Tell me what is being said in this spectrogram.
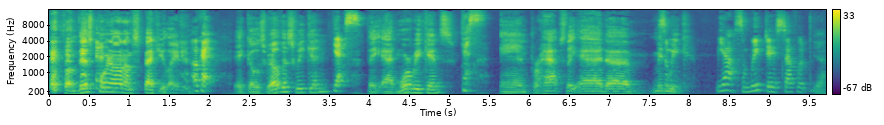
alert. From this point on, I'm speculating. Okay. It goes well this weekend. Yes. They add more weekends, Yes. And perhaps they add uh, midweek. Yeah, some weekday stuff would Yeah.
